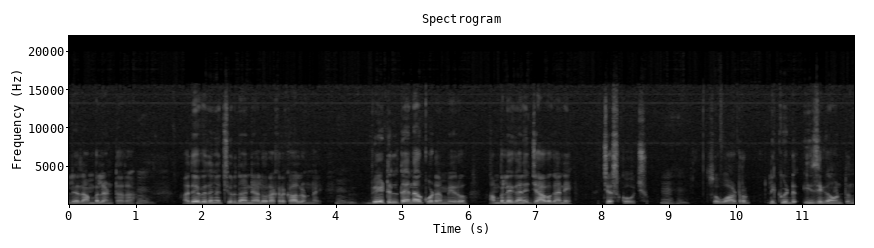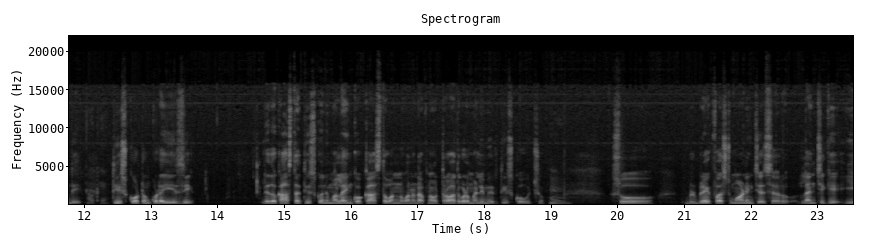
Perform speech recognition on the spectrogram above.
లేదా అంబలి అంటారా? అదే విధంగా చిరుధాన్యాలు రకరకాలు ఉన్నాయి వేటిలతైనా కూడా మీరు అంబలే కానీ జావ కానీ చేసుకోవచ్చు. సో వాటర్ లిక్విడ్ ఈజీగా ఉంటుంది. తీసుకోవటం కూడా ఈజీ. లేదో కాస్త తీసుకొని మళ్ళీ ఇంకో కాస్త one one and half an hour తర్వాత కూడా మళ్ళీ మీరు తీసుకోవచ్చు. సో ఇప్పుడు బ్రేక్ఫాస్ట్ మార్నింగ్ చేశారు. లంచ్కి ఈ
